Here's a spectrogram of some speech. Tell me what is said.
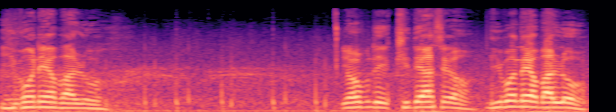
이번에야말로. 여러분들 기대하세요. 이번에야말로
